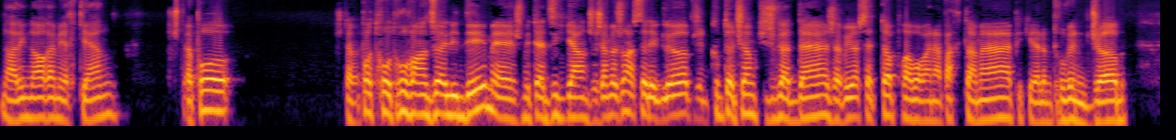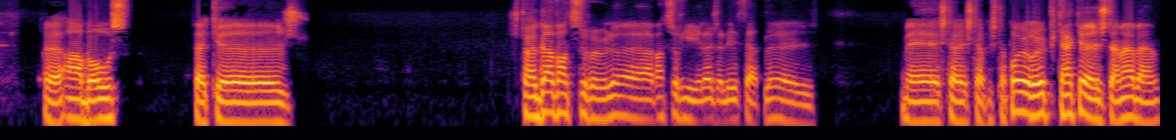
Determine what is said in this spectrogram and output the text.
dans la Ligue nord-américaine. J'étais pas j'étais pas trop trop vendu à l'idée, mais je m'étais dit, garde, j'ai jamais joué dans cette ligue-là, j'ai une coupe de chums qui joue là-dedans. J'avais eu un setup pour avoir un appartement, puis qu'elle allait me trouver une job euh, en Beauce. Fait que euh, j'étais un gars aventureux, là, aventurier, là, je l'ai fait, là. Mais j'étais j'étais pas heureux. Puis quand que justement, ben,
